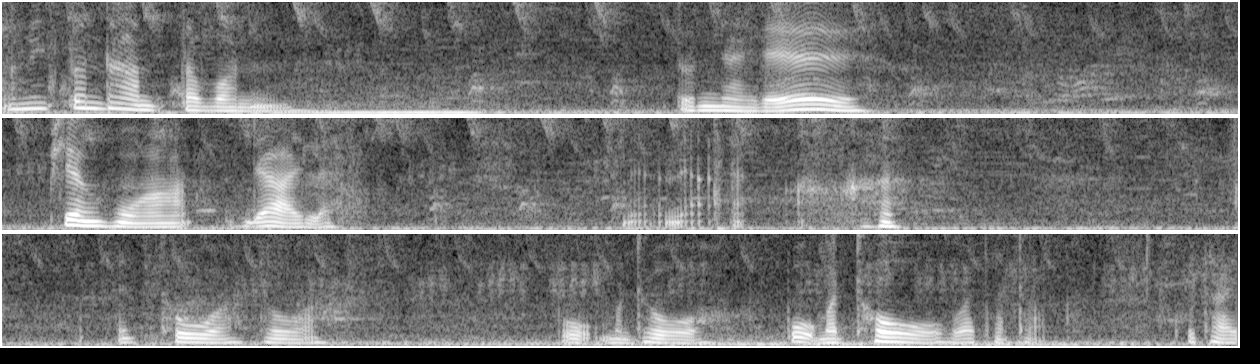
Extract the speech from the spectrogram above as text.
อันนี้ต้นทานตะวันต้นใหญ่เด้เพียงหัวใหญ่เลยเนี่ยเนี่ยไอทั่วถั่วปลูกมันทปลู กมันโทว่าจันทะผู้ไทย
